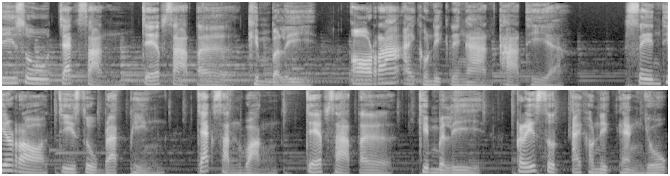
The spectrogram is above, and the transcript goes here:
จีซู แจ็คสัน เจฟซาเตอร์ คิมเบอรี่ ออร่าไอคอนิกในงานคาเทีย ซีนที่รอจีซู แบล็คพิงค์ แจ็คสันหวัง เจฟซาเตอร์ คิมเบอรี่ กรีซสุดไอคอนิกแห่งยุค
